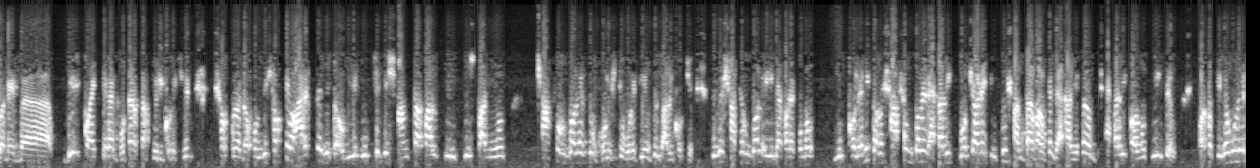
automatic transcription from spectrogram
মানে বেশ কয়েক জায়গায় ভোটার কার্ড তৈরি করেছিলেন। সবগুলো দখল দিয়ে সবচেয়ে আরেকটা যেটা অভিযোগ হচ্ছে যে শান্তা পাল কিন্তু স্থানীয় শাসক দলের খুব ঘনিষ্ঠ বলে কিন্তু দাবি করছে কিন্তু শাসক দল এই ব্যাপারে কোনো মুখ খোলেনি। তবে শাসক দলের একাধিক প্রচারে কিন্তু শান্তাপালকে দেখা যেত একাধিক কর্মসূচিতেও, অর্থাৎ তৃণমূলের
